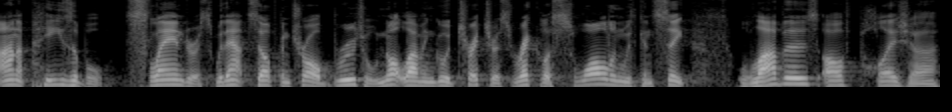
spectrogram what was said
unappeasable, slanderous, without self control, brutal, not loving good, treacherous, reckless, swollen with conceit, lovers of pleasure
